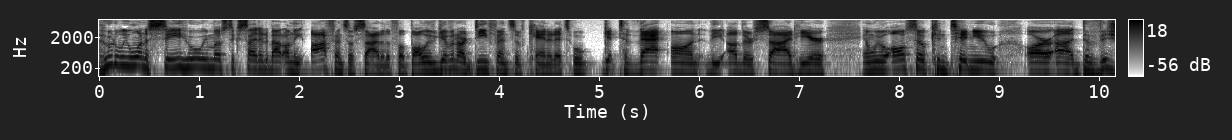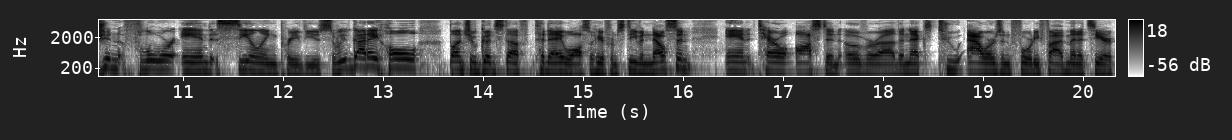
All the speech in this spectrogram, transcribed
who do we want to see? Who are we most excited about on the offensive side of the football? We've given our defensive candidates. We'll get to that on the other side here. And we will also continue our uh, division floor and ceiling previews. So we've got a whole bunch of good stuff today. We'll also hear from Steven Nelson and Terrell Austin over uh, the next two hours and 45 minutes here.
